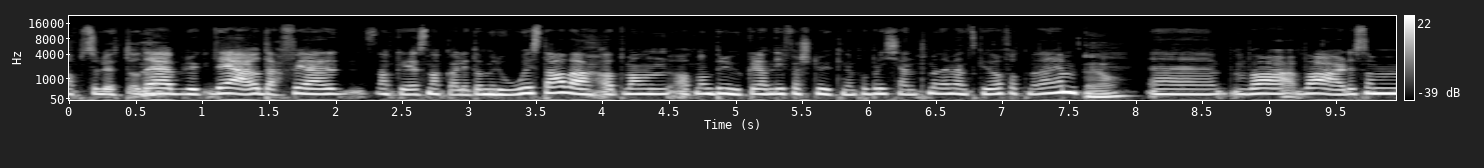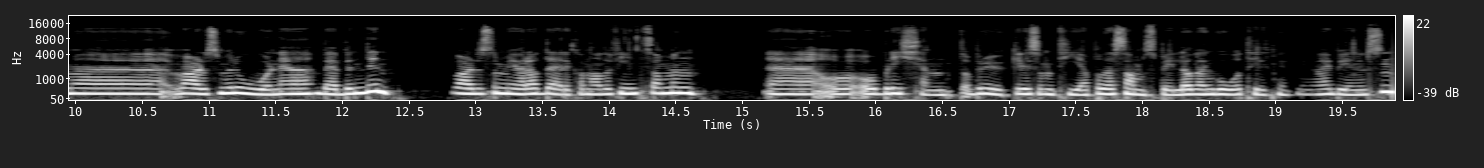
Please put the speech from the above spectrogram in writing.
absolutt. Og det er, det er jo derfor jeg snakka litt om ro i stad. At, man- at man bruker den de første ukene på å bli kjent med det mennesket du har fått med deg hjem. Ja. Eh, hva, hva, er det som, eh, hva er det som roer ned babyen din? Hva er det som gjør at dere kan ha det fint sammen? Eh, og, og bli kjent og bruke liksom tida på det samspillet og den gode tilknytninga i begynnelsen.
